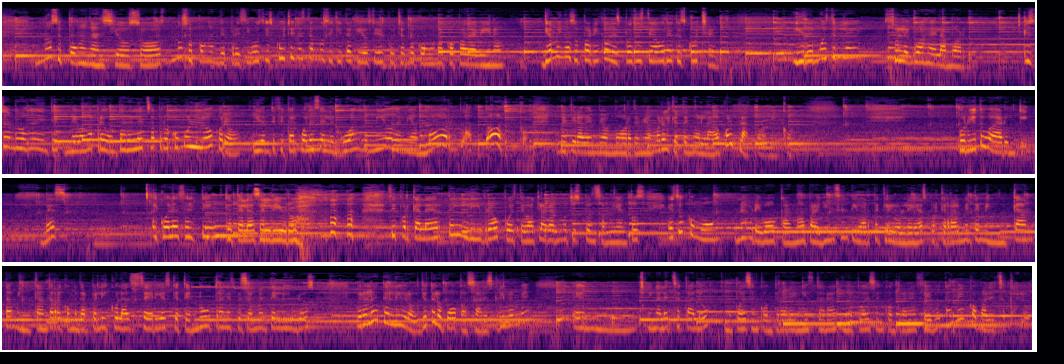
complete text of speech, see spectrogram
no se pongan ansiosos, no se pongan depresivos y escuchen esta musiquita que yo estoy escuchando con una copa de vino. Llamen a su pareja después de este audio que escuchen y demuéstrenle su lenguaje del amor. Ustedes me van, a, me van a preguntar, Alexa, pero ¿cómo logro identificar cuál es el lenguaje mío de mi amor platónico? Mentira, de mi amor, de mi amor el que tengo al lado. ¿Cuál platónico? Bueno, yo te voy a dar un tip, ¿ves? ¿Y cuál es el tip que te leas el libro? sí, porque al leerte el libro, pues te va a aclarar muchos pensamientos. Esto es como una abreboca, ¿no? Para yo incentivarte a que lo leas, porque realmente me encanta, me encanta recomendar películas, series que te nutran, especialmente libros. Pero léete el libro, yo te lo puedo pasar. Escríbeme en, en Alexa Calo, me puedes encontrar en Instagram, me puedes encontrar en Facebook también como Alexa Calo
